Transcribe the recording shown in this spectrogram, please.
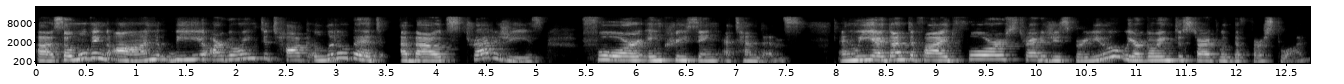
Uh, so moving on, we are going to talk a little bit about strategies for increasing attendance. And we identified four strategies for you. We are going to start with the first one.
